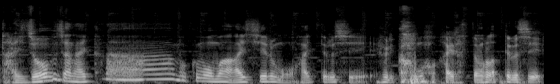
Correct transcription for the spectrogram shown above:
大丈夫じゃないかな？僕もまあ ICL も入ってるし、振り子も入らせてもらってるし、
